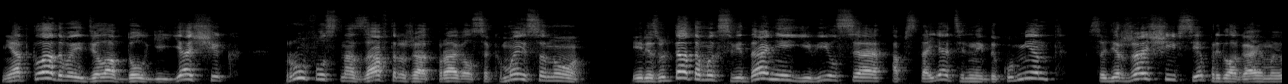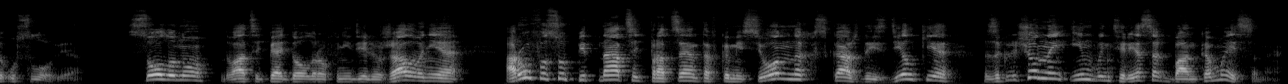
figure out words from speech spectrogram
Не откладывая дела в долгий ящик, Руфус на завтра же отправился к Мейсону, и результатом их свидания явился обстоятельный документ, содержащий все предлагаемые условия. Солону 25 долларов в неделю жалования, а Руфусу 15% комиссионных с каждой сделки, заключенной им в интересах банка Мейсона.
